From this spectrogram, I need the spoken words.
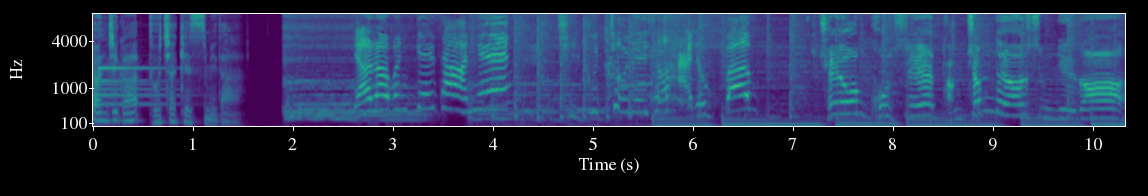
편지가 도착했습니다. 여러분께서는 지구촌에서 하룻밤 체험 코스에 당첨되었습니다.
